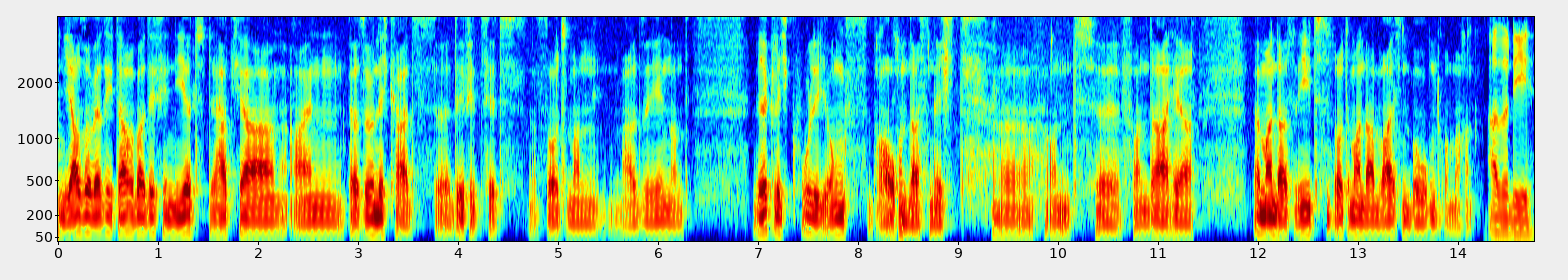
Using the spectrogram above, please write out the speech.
Ja, so wer sich darüber definiert, der hat ja ein Persönlichkeitsdefizit. Das sollte man mal mal sehen. Und wirklich coole Jungs brauchen das nicht. Äh, und äh, von daher, wenn man das sieht, sollte man da einen weißen Bogen drum machen. Also die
